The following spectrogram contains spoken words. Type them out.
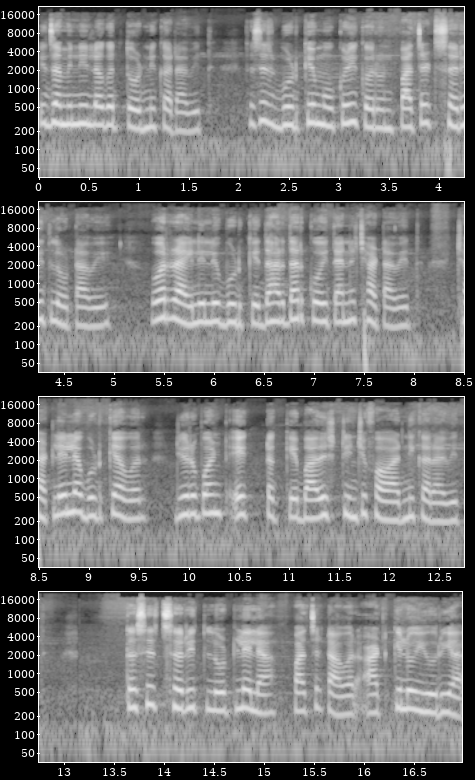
ही जमिनीलगत तोडणी करावीत. तसेच बुडके मोकळी करून पाचट सरीत लोटावे. वर राहिलेले बुडके धारदार कोयत्याने छाटावेत. छाटलेल्या बुडक्यावर झिरो पॉईंट एक टक्के बावीस टींची फवारणी करावीत. तसेच सरीत लोटलेल्या पाचटावर आठ किलो युरिया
